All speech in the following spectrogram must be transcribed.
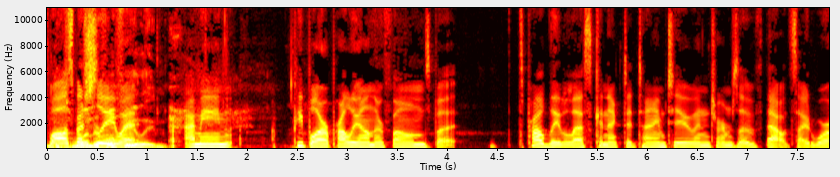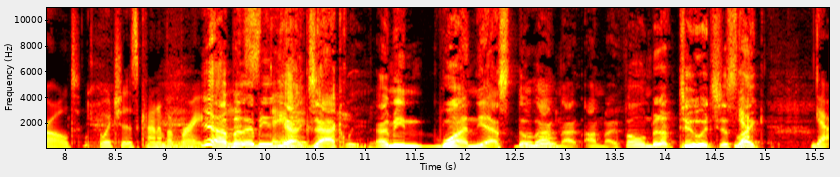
well, It's especially wonderful when feeling. I mean, people are probably on their phones, but it's probably the less connected time too in terms of the outside world, which is kind of a break. Yeah, but I mean, day yeah, exactly. I mean, one, yes, no, Mhm. I'm not on my phone, but up two, it's just Yeah. like Yeah.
